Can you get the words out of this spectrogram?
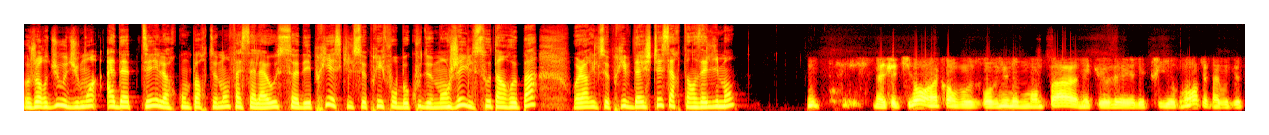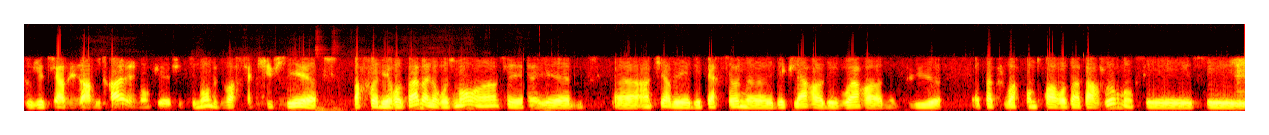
aujourd'hui ou du moins adapté leur comportement face à la hausse des prix? Est-ce qu'ils se privent pour beaucoup de manger Ils sautent un repas ou alors ils se privent d'acheter certains aliments? Bah, effectivement, hein, quand vos revenus n'augmentent pas, mais que les, les prix augmentent, eh ben, vous êtes obligé de faire des arbitrages. Donc, euh, effectivement, de devoir sacrifier euh, parfois des repas, malheureusement. Hein, c'est euh, un tiers des, des personnes déclarent devoir ne plus pas pouvoir prendre trois repas par jour. Donc, c'est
